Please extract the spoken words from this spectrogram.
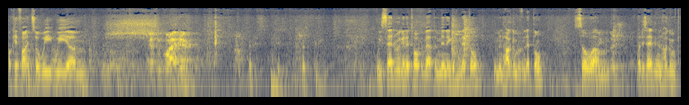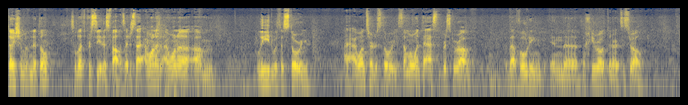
Okay, fine. So we we um. Get some quiet here. we said we are going to talk about the minig of nittel, the minhagim of nittel. So um, what is say? The minhagim of k'toshim of nittel. So let's proceed as follows. I just I want to I want to um, lead with a story. I, I, once heard a story. Someone went to ask the Brisker Rav about voting in the Bechirot in Eretz Yisrael,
